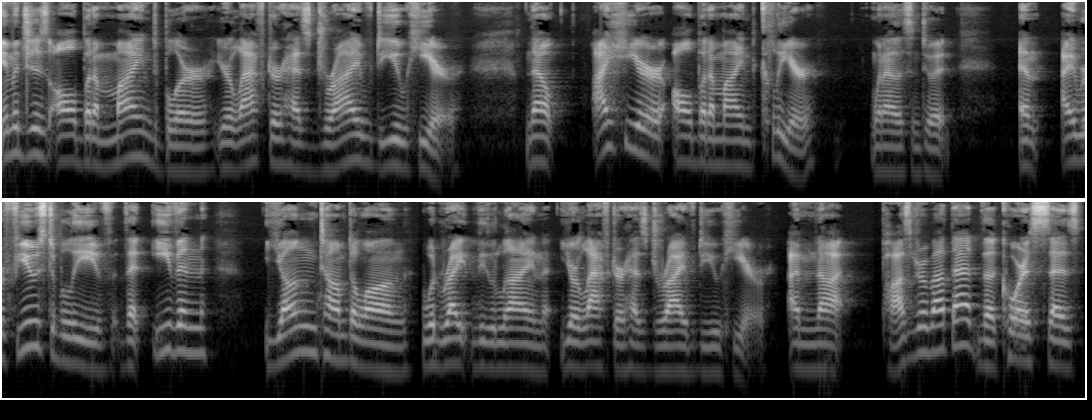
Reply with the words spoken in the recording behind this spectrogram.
Images all but a mind blur. Your laughter has drived you here. Now, I hear all but a mind clear when I listen to it, and I refuse to believe that even young Tom DeLonge would write the line, Your laughter has drived you here. I'm not positive about that. The chorus says,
